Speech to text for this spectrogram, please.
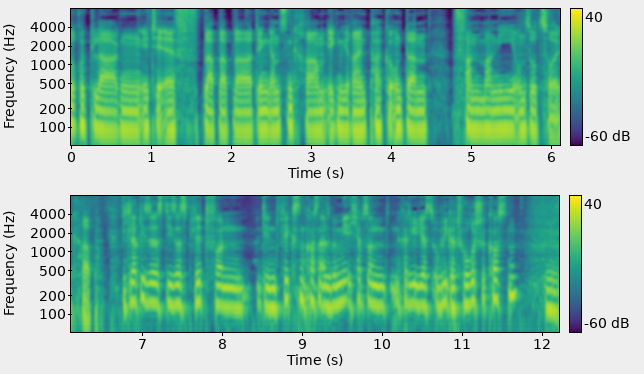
Rücklagen, ETF, bla bla bla, den ganzen Kram irgendwie reinpacke und dann Fun Money und so Zeug hab. Ich glaube, dieses, dieser Split von den fixen Kosten, also bei mir, ich habe so eine Kategorie, die heißt obligatorische Kosten. Mhm.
